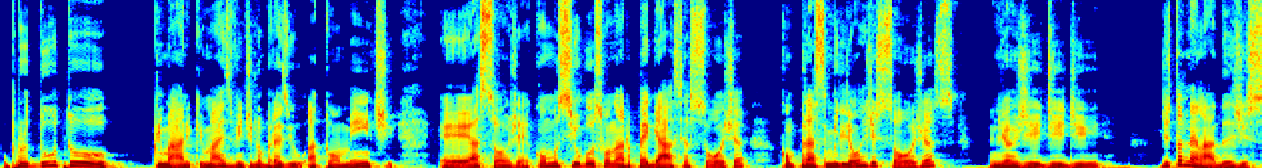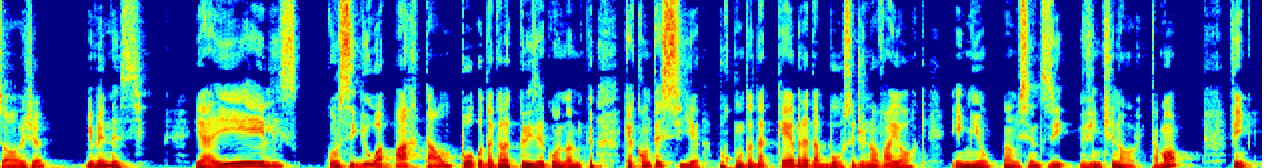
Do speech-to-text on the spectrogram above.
O produto primário que mais vende no Brasil atualmente é a soja. É como se o Bolsonaro pegasse a soja, comprasse milhões de sojas, milhões de, de, de, de toneladas de soja e vendesse. E aí eles conseguiu apartar um pouco daquela crise econômica que acontecia por conta da quebra da bolsa de Nova York em 1929, tá bom? Enfim,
